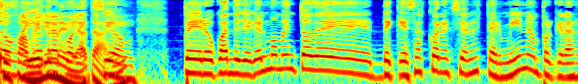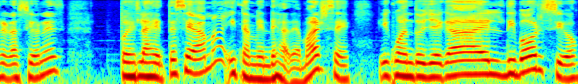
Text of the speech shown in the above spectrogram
su conexión, hay otra ahí. conexión. Pero cuando llega el momento de, de que esas conexiones terminan, porque las relaciones, pues la gente se ama y también deja de amarse. Y cuando llega el divorcio,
